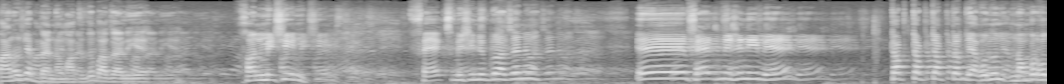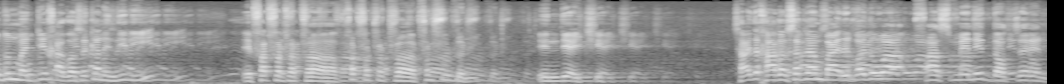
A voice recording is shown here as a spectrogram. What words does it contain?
মানুষ যাবে না মাথাতে বাজালিয়ে খন মেশিন ফ্যাক্স মেশিন উপহার আছে না এ ফ্যাক্স মেশিন ইবে টপ টপ টপ টপ কদুন নম্বর কদুন মাঝি কাগজ এখান হিন্দি দি এ ফট ফট ফট ফট ফট ফট ফট ফট ফট করি হিন্দি আইছি সাইডে কাগজ এখান বাইরে কয় দেওয়া পাঁচ মিনিট দশ সেকেন্ড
